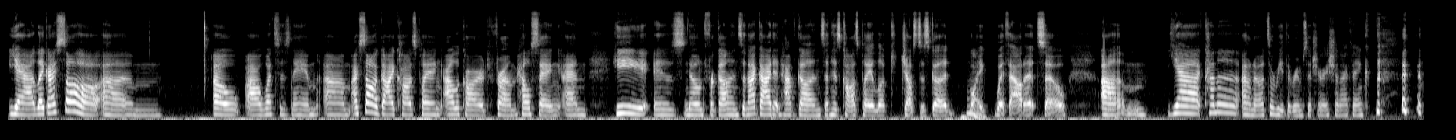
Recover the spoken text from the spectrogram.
Yeah, like I saw um oh, uh, what's his name? Um, I saw a guy cosplaying Alucard from Hellsing, and he is known for guns, and that guy didn't have guns, and his cosplay looked just as good, like without it. So, um, yeah, kind of. I don't know. It's a read the room situation, I think.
